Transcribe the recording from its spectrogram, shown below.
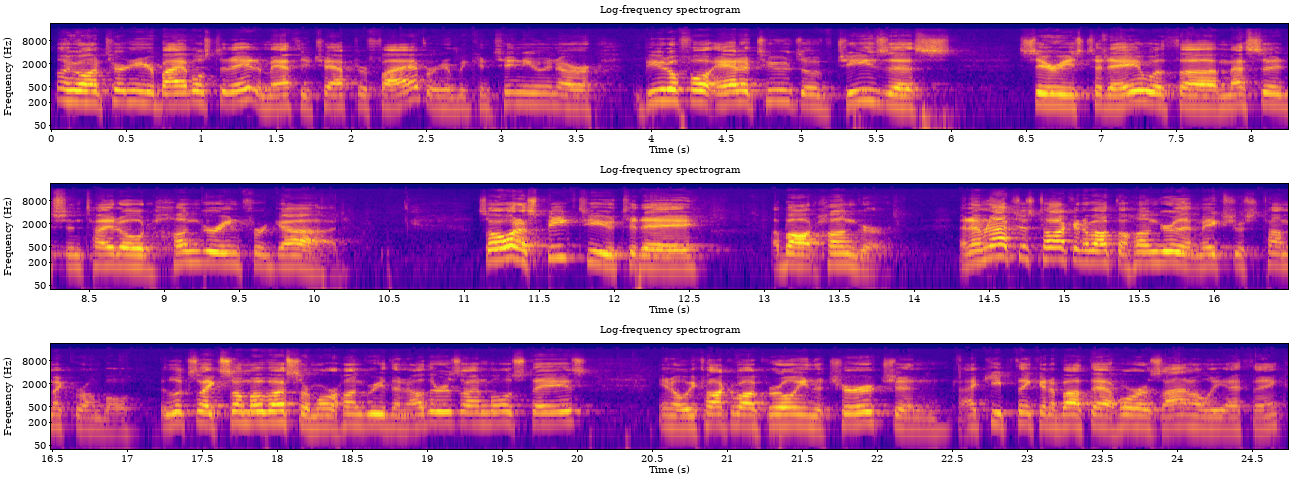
Well, you want to turn in your Bibles today to Matthew chapter 5. We're going to be continuing our beautiful Attitudes of Jesus series today with a message entitled Hungering for God. So, I want to speak to you today about hunger. And I'm not just talking about the hunger that makes your stomach rumble. It looks like some of us are more hungry than others on most days. You know, we talk about growing the church, and I keep thinking about that horizontally, I think.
